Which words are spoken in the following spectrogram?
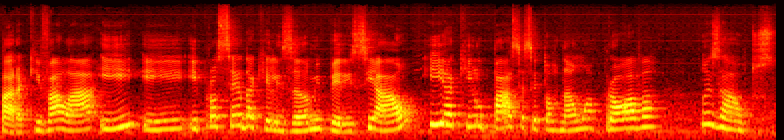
para que vá lá e, e, e proceda aquele exame pericial e aquilo passe a se tornar uma prova nos autos.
